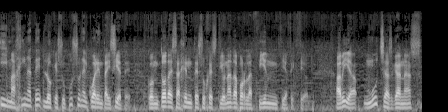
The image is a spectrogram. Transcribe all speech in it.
imagínate lo que supuso en el 47, con toda esa gente sugestionada por la ciencia ficción había muchas ganas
